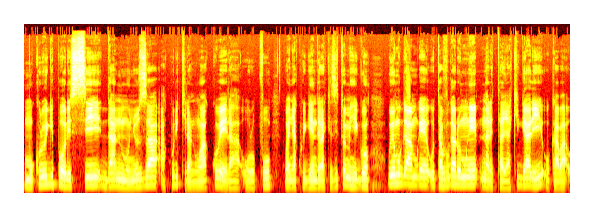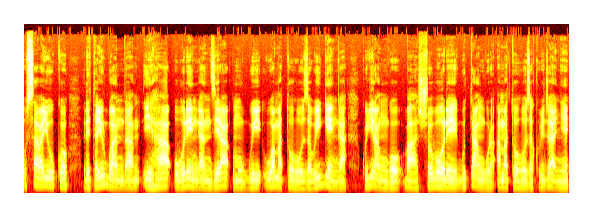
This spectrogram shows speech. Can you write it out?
umukuru w'igipolisi dan munyuza akurikiranwa kubera urupfu rwa nyakwigendera kizito mihigo. Uyu mugambwe utavuga rumwe na leta ya kigali ukaba usaba yuko leta y'u rwanda iha uburenganzira umugwi w'amatohoza wigenga kugira ngo bashobore gutangura amatohoza ku bijyanye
